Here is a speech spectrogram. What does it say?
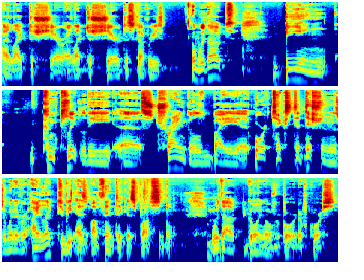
I like to share. I like to share discoveries without being completely uh, strangled by uh, Urtext editions or whatever. I like to be as authentic as possible without going overboard, of course.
